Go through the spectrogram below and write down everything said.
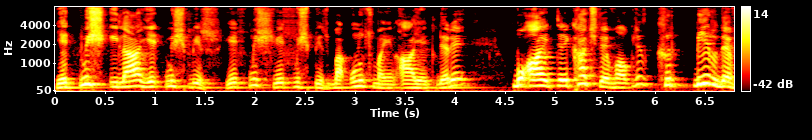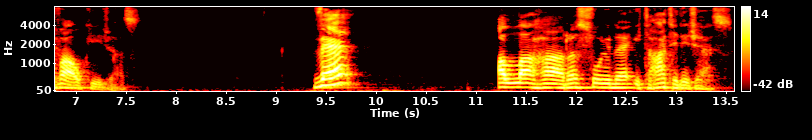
70 ila 71. 70 71. Bak unutmayın ayetleri. Bu ayetleri kaç defa okuyacağız? 41 defa okuyacağız. Ve Allah'a, Resulüne itaat edeceğiz.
